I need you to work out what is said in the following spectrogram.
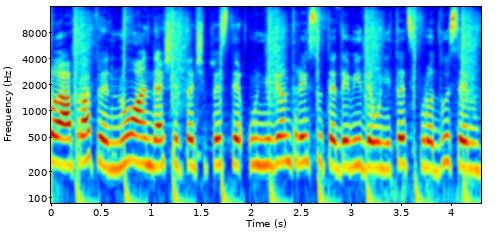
După aproape 9 ani de așteptări și peste 1.300.000 de unități produse,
